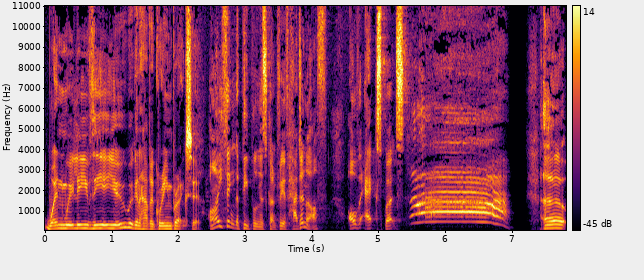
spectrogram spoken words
When we leave the EU, we're going to have a green Brexit. I think the people in this country have had enough of experts. Uh,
